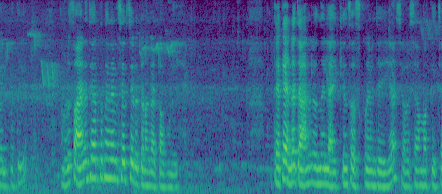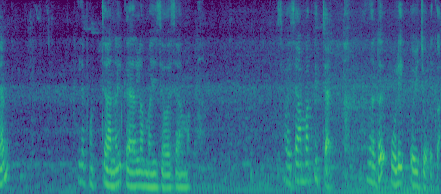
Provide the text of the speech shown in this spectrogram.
വലുപ്പത്തിൽ നമ്മൾ സാധനം ചേർക്കുന്നതിനനുസരിച്ച് എടുക്കണം കേട്ടോ പുളി. ഇതൊക്കെ എന്റെ ഒന്ന് ലൈക്കും സബ്സ്ക്രൈബും ചെയ്യുക. ശോശാമ്മ കിച്ചൺ. അല്ലെ food channel Keralam by Shoshamma. Shoshamma kitchen. എന്നിട്ട് പുളി ഒഴിച്ചു കൊടുക്കുക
